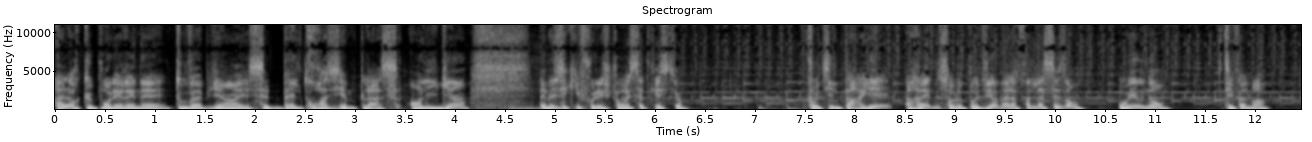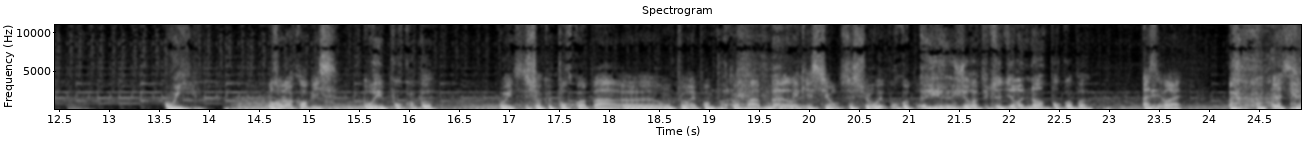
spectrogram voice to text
Alors que pour les Rennais, tout va bien et cette belle troisième place en Ligue 1, la musique qui fout les jetons. Et cette question faut-il parier Rennes sur le podium à la fin de la saison? Oui ou non? Stéphane Brun, Oui. Roland Courbis? oui, pourquoi pas Oui, c'est sûr que pourquoi pas, euh, on peut répondre pourquoi pas à beaucoup Bah de questions, c'est sûr. Oui, pourquoi pas. Bah, J'aurais pu te dire non, pourquoi pas Ah, c'est vrai. C'est-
